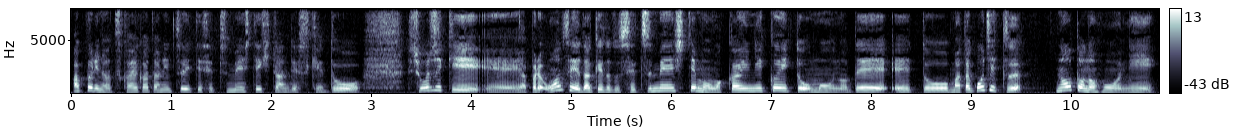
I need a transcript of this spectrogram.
アプリの使い方について説明してきたんですけど、正直、えー、やっぱり音声だけだと説明しても分かりにくいと思うので、えっ、ー、と、また後日、ノートの方に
